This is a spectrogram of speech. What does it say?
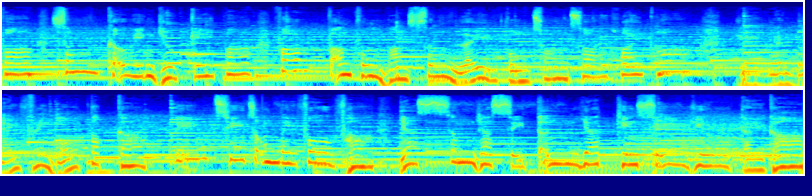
花，心口应要记疤，花瓣风漫心里逢藏在害怕，原谅你非我不嫁。彼此终被孵化，一生一世等一天需要代价。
